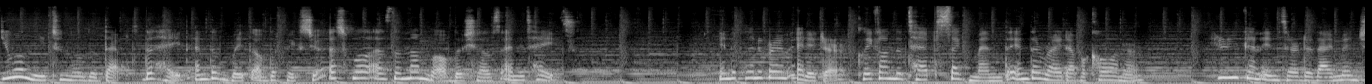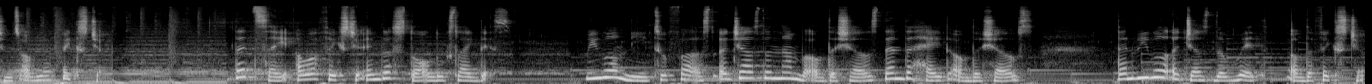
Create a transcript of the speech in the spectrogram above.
You will need to know the depth, the height and the width of the fixture as well as the number of the shelves and its heights. In the planogram editor, click on the tab Segment in the right upper corner. Here you can insert the dimensions of your fixture. Let's say our fixture in the store looks like this. We will need to first adjust the number of the shelves, then the height of the shelves. Then we will adjust the width of the fixture.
